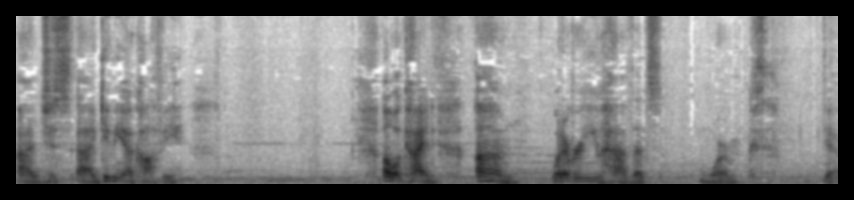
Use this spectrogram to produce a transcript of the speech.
uh, just, uh, give me a coffee. Oh, what kind? Um, whatever you have that's warm. yeah.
